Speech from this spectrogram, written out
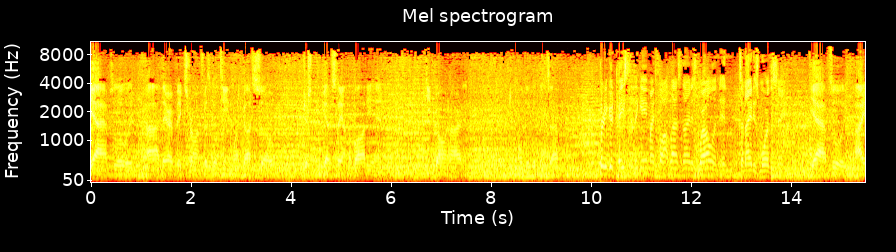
Yeah, absolutely. Uh, they're a big, strong, physical team like us, so just we got to stay on the body and keep going hard and hopefully good things happen. Pretty good pace to the game, I thought last night as well, and, and tonight is more of the same. Yeah, absolutely. I,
